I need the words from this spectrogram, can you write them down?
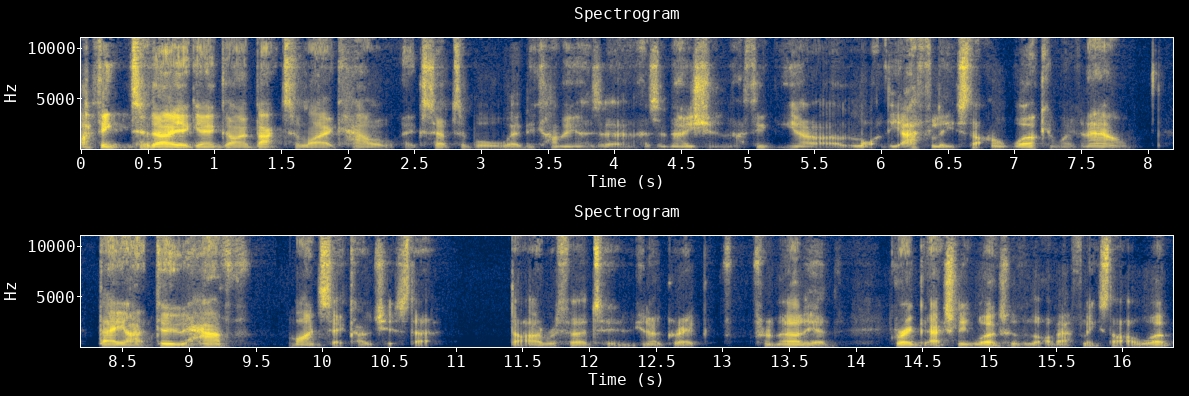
I think today, again, going back to like how acceptable we're becoming as a as a nation, I think you know a lot of the athletes that I'm working with now, they do have mindset coaches that that I referred to. You know, Greg from earlier. Greg actually works with a lot of athletes that I work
